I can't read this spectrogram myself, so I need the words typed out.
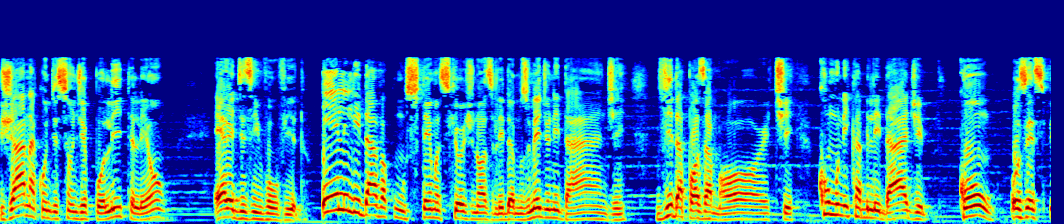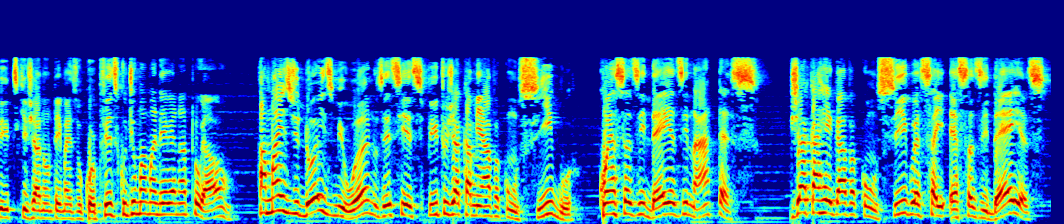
já na condição de Hippolyte Leon, era desenvolvido. Ele lidava com os temas que hoje nós lidamos: mediunidade, vida após a morte, comunicabilidade com os espíritos que já não têm mais o corpo físico de uma maneira natural. Há mais de dois mil anos, esse espírito já caminhava consigo com essas ideias inatas. Já carregava consigo essa, essas ideias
